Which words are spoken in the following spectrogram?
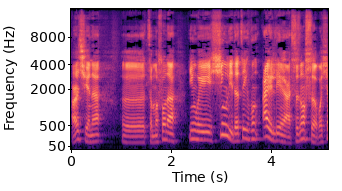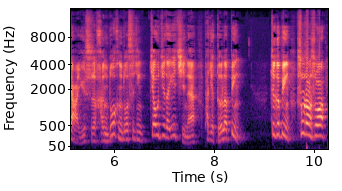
而且呢，呃，怎么说呢？因为心里的这份爱恋啊，始终舍不下，于是很多很多事情交接在一起呢，他就得了病。这个病书上说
